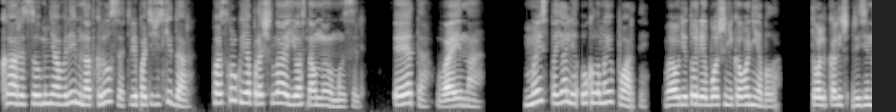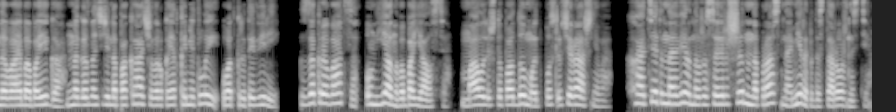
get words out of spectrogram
Кажется, у меня временно открылся телепатический дар, поскольку я прочла ее основную мысль. Это война. Мы стояли около моей парты. В аудитории больше никого не было. Только лишь резиновая баба-яга многозначительно покачивала рукояткой метлы у открытой двери. Закрываться он явно побоялся. Мало ли что подумают после вчерашнего. Хотя это, наверное, уже совершенно напрасная мера предосторожности.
